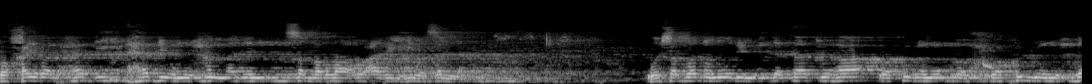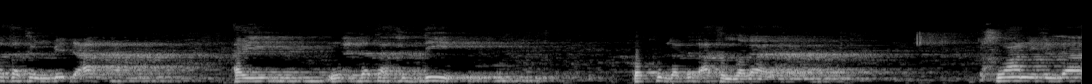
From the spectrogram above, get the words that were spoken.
وخير الهدي هدي محمد صلى الله عليه وسلم. وشر الأمور محدثاتها وكل وكل محدثة بدعة أي محدثة في الدين وكل بدعة ضلالة. إخواني في الله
